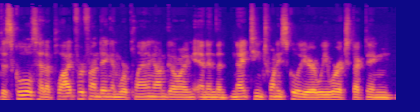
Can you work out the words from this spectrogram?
the, schools had applied for funding and were planning on going, and in the 1920 school year, we were expecting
